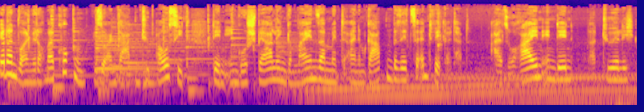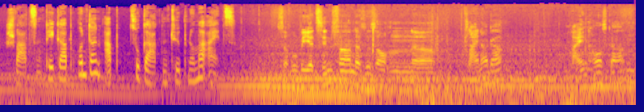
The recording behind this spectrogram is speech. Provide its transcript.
Ja, dann wollen wir doch mal gucken, wie so ein Gartentyp aussieht, den Ingo Sperling gemeinsam mit einem Gartenbesitzer entwickelt hat. Also rein in den natürlich schwarzen Pickup und dann ab zu Gartentyp Nummer 1. So, wo wir jetzt hinfahren, das ist auch ein äh, kleiner Garten, Reihenhausgarten.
